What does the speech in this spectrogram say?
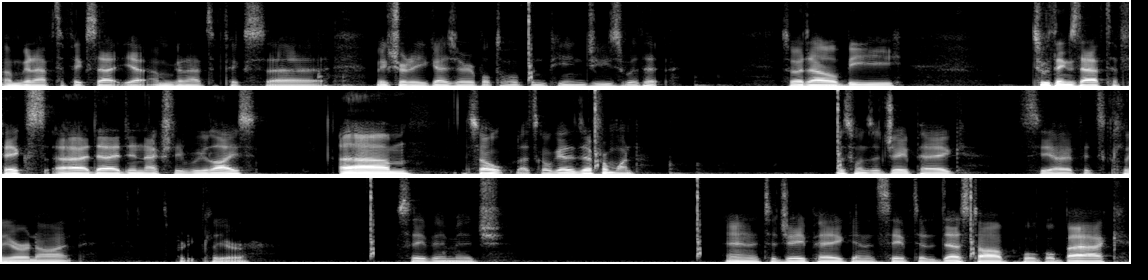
I'm gonna have to fix that. Yeah, I'm gonna have to fix. Uh, make sure that you guys are able to open PNGs with it. So that'll be two things that I have to fix uh, that I didn't actually realize. Um, so let's go get a different one. This one's a JPEG. See how if it's clear or not. It's pretty clear. Save image. And it's a JPEG and it's saved to the desktop. We'll go back.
